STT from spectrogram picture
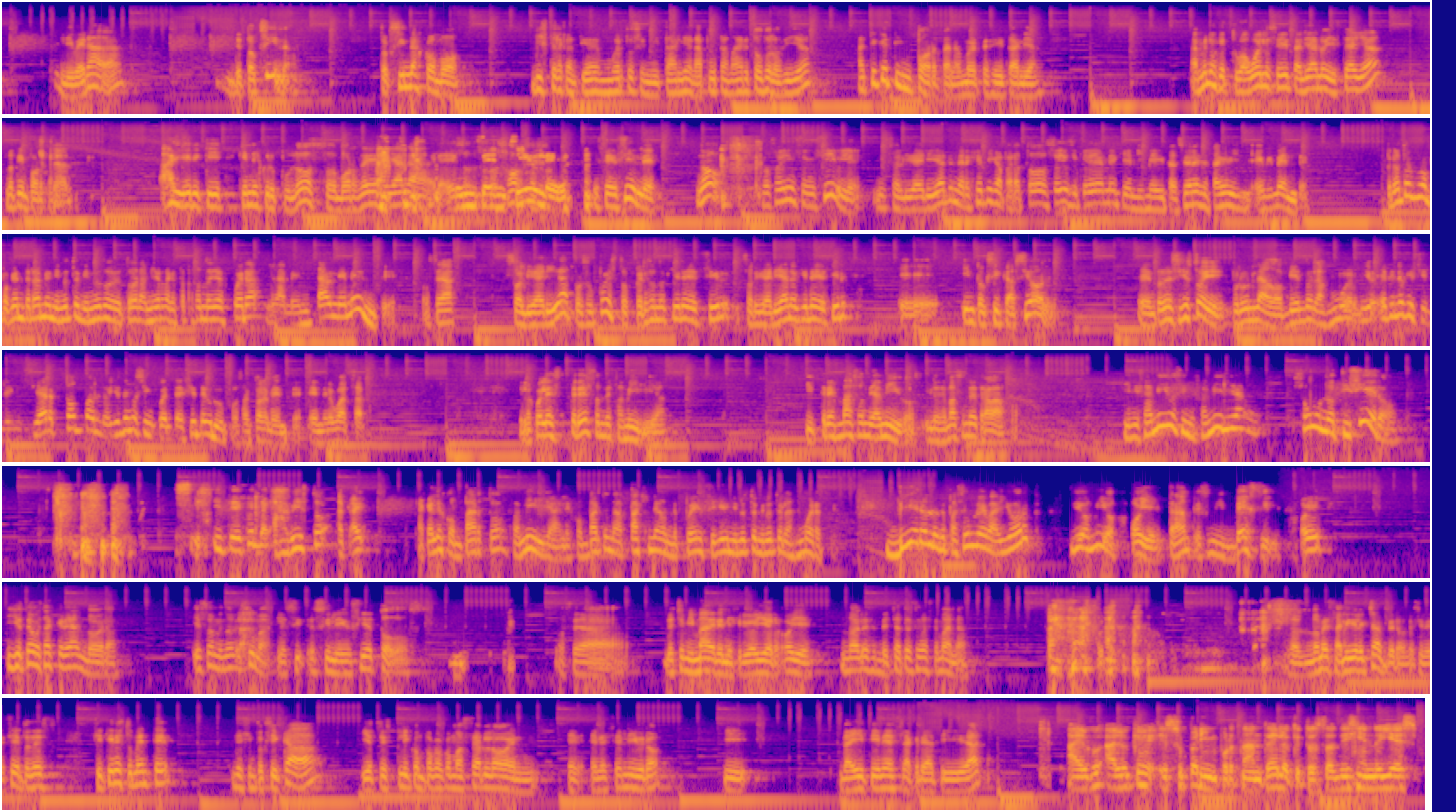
liberada de toxinas. Toxinas como ¿Viste la cantidad de muertos en Italia, la puta madre, todos los días? ¿A ti qué te importan las muertes en Italia? A menos que tu abuelo sea italiano y esté allá, no te importa. Ay, Eric, qué, inescrupuloso, bordea ya la... insensible. insensible. No, no soy insensible. Mi solidaridad energética para todos ellos y créanme que mis meditaciones están en mi, mente. Pero no tengo por qué enterarme minuto a minuto de toda la mierda que está pasando allá afuera, lamentablemente. O sea, solidaridad, por supuesto, pero eso no quiere decir, solidaridad no quiere decir eh, intoxicación. Entonces, si yo estoy, por un lado, viendo las muertes, yo he tenido que silenciar todos los, yo tengo 57 grupos actualmente en el WhatsApp, de los cuales tres son de familia, y tres más son de amigos, y los demás son de trabajo. Y mis amigos y mi familia son un noticiero. Y te cuentan, ¿has visto? Acá les comparto, familia, les comparto una página donde pueden seguir minuto a minuto las muertes. ¿Vieron lo que pasó en Nueva York? Dios mío, oye, Trump es un imbécil. Oye, y yo tengo que estar creando ahora. Eso me no suma, les silencié a todos. O sea, de hecho mi madre me escribió ayer, oye, no hables de chat hace una semana. no me salí del chat, pero me silencié. Entonces, si tienes tu mente desintoxicada, yo te explico un poco cómo hacerlo en, ese libro y de ahí tienes la creatividad. Algo, algo que es súper importante de lo que tú estás diciendo y es,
